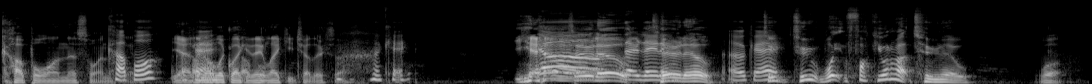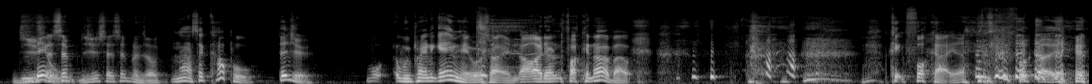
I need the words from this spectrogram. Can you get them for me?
couple on this one. Couple? Yeah, Okay. they don't look like they like each other. So Okay. yeah. Oh, Two nil. They're dating. Two nil. Okay. Two, two. What the fuck you on about? Two nil. What? Did you, say, did you say siblings or No, it's a couple. did you? What, are we playing a game here or something? I don't fucking know about. Kick fuck at you. Fuck out of here.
